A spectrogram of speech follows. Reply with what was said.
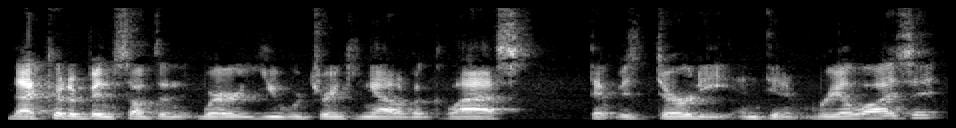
That could have been something where you were drinking out of a glass that was dirty and didn't realize it.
